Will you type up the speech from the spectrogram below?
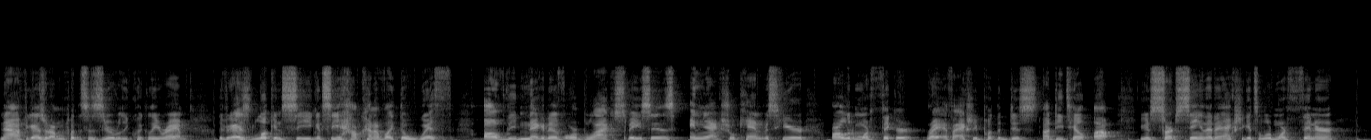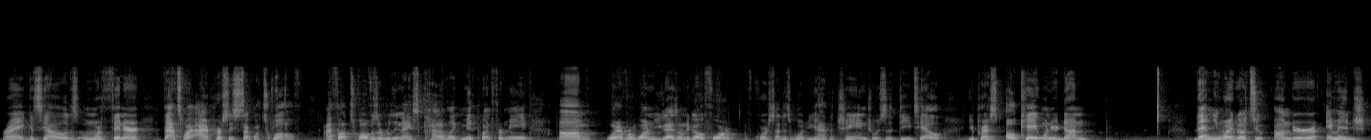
Now, if you guys would, I'm going to put this as zero really quickly, right? If you guys look and see, you can see how kind of like the width of the negative or black spaces in the actual canvas here are a little more thicker, right? If I actually put the dis, uh, detail up, you can start seeing that it actually gets a little more thinner, right? You can see how it looks a little more thinner. That's why I personally stuck with 12. I thought 12 was a really nice kind of like midpoint for me. Um, whatever one you guys want to go for, of course, that is what you have to change, which is detail. You press OK when you're done. Then you want to go to under image,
